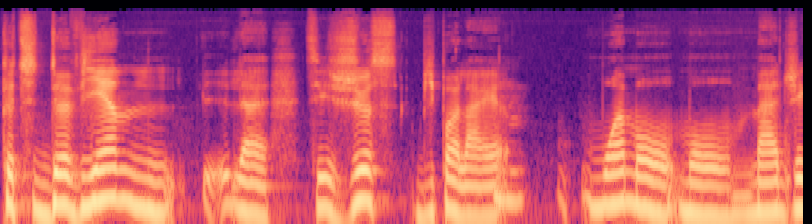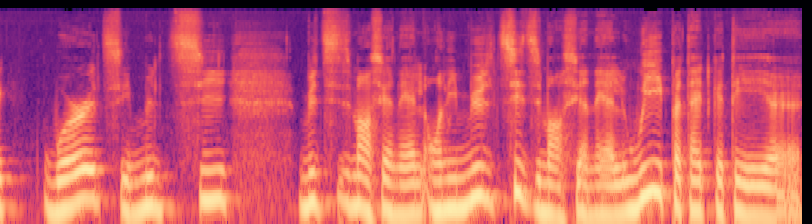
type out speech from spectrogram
que tu deviennes la, juste bipolaire. Mm. Moi, mon, mon magic word, c'est multi multidimensionnel. On est multidimensionnel. Oui, peut-être que tu es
